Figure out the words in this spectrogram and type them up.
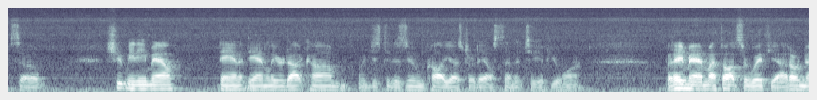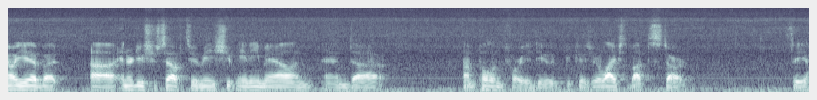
So shoot me an email, dan at danlier.com. We just did a Zoom call yesterday. I'll send it to you if you want. But hey, man, my thoughts are with you. I don't know you, but uh, introduce yourself to me. Shoot me an email, and, and uh, I'm pulling for you, dude, because your life's about to start. See ya.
